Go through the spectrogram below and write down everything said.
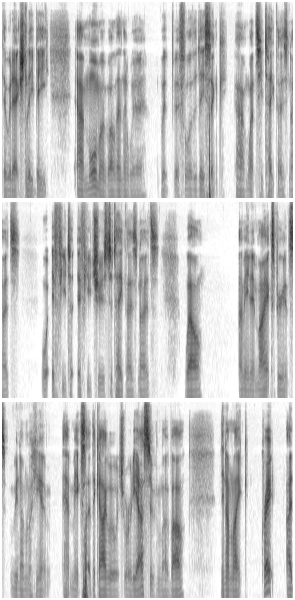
they would actually be uh, more mobile than they were before the desync. Um, once you take those nodes, or if you t- if you choose to take those nodes, well, I mean, in my experience, when I'm looking at, at mechs like the Gargoyle, which already are super mobile, then I'm like, great, I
